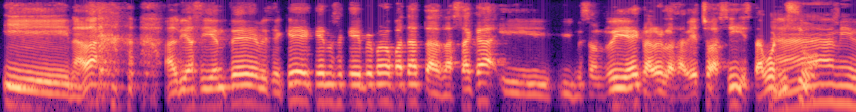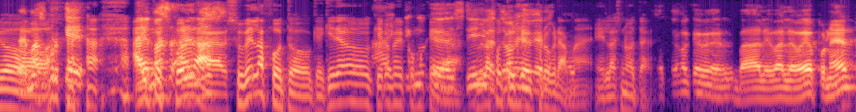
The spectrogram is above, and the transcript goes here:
Y nada, al día siguiente me dice, ¿qué? ¿Qué? No sé qué, preparo patatas, las saca y, me sonríe, claro, las había hecho así, está buenísimo. Ah, amigo. Además porque... Ay, pues ponla, sube la foto, que quiero, quiero ver cómo queda. sube la, foto en el programa, en las notas. La tengo que ver, vale, vale, la voy a poner.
